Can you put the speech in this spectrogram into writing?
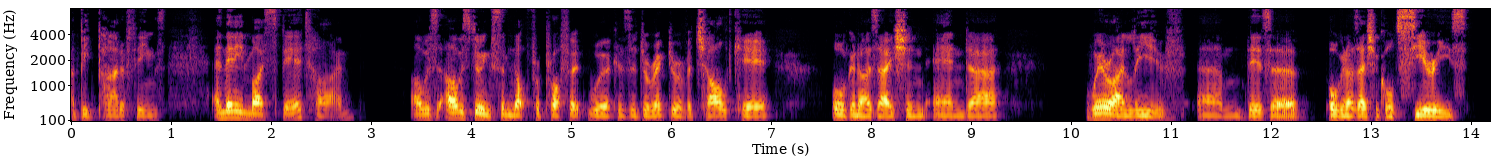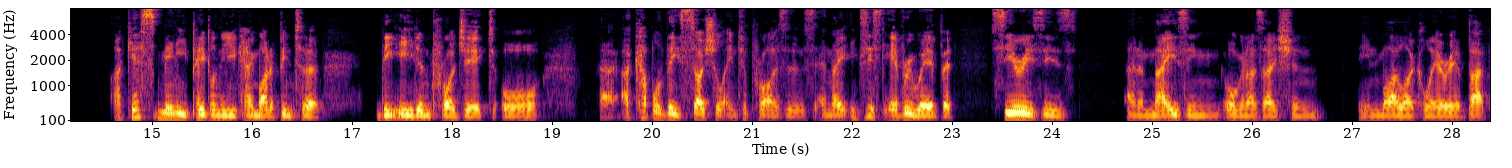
a big part of things. And then in my spare time, I was I was doing some not for profit work as a director of a childcare organisation, and uh, where I live, um, there's a organisation called Ceres. I guess many people in the UK might have been to the Eden Project or a couple of these social enterprises, and they exist everywhere. But Ceres is an amazing organisation in my local area, but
